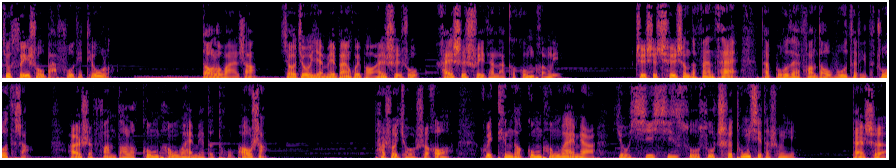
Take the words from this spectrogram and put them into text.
就随手把符给丢了。到了晚上，小舅也没搬回保安室住，还是睡在那个工棚里。只是吃剩的饭菜，他不再放到屋子里的桌子上，而是放到了工棚外面的土包上。他说：“有时候啊，会听到工棚外面有窸窸窣窣吃东西的声音，但是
